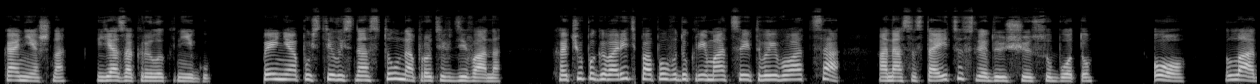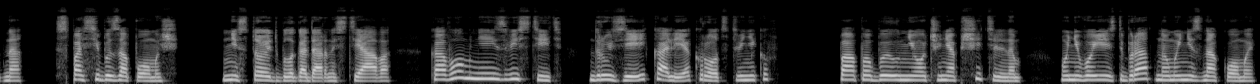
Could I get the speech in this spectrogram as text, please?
«Конечно». Я закрыла книгу. Пенни опустилась на стул напротив дивана. «Хочу поговорить по поводу кремации твоего отца. Она состоится в следующую субботу». «О, ладно. Спасибо за помощь. Не стоит благодарности, Ава. Кого мне известить? Друзей, коллег, родственников? Папа был не очень общительным. У него есть брат, но мы не знакомы.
